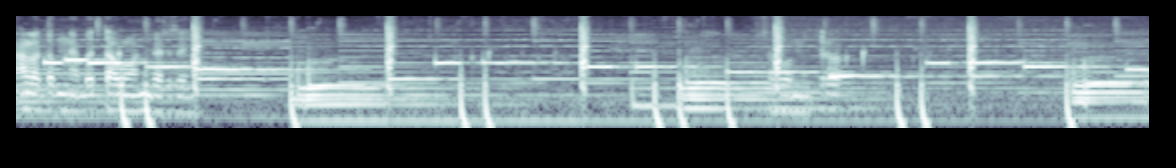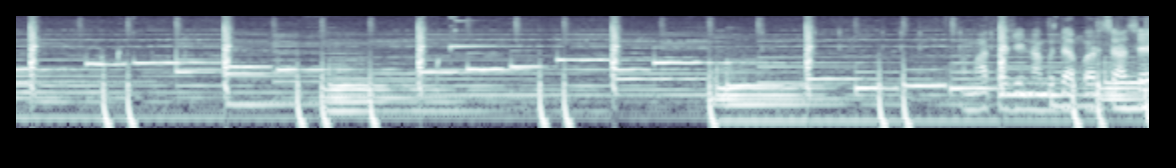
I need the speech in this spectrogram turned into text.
હાલો તમને બતાવો અંદર જઈને. આ બધા પરસા છે.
